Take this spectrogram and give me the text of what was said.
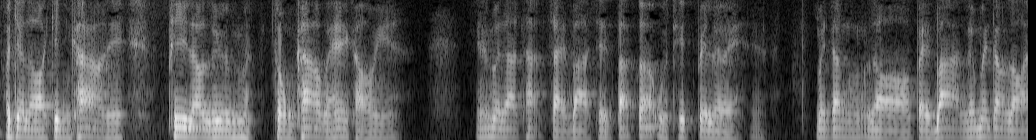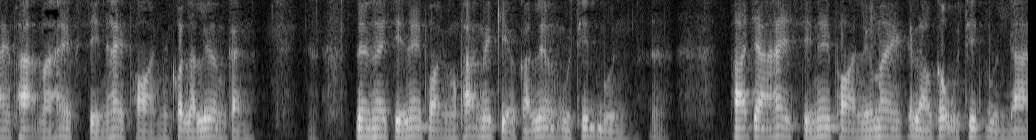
เขาจะรอกินข้าวนี่พี่เราลืมส่งข้าวไปให้เขาอย่างเงี้ยงั้นเวลาใส่บาตรเสร็จปั๊บก็อุทิศไปเลย ไม่ต้องรอไปบ้านหรือไม่ต้องรอให้พระมาให้ศีลให้พรมันคนละเรื่องกัน เรื่องให้ศีลให้พรของพระไม่เกี่ยวกับเรื่องอุทิศบุญพระจะให้ศีลให้พรหรือไม่เราก็อุทิศบุญได้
